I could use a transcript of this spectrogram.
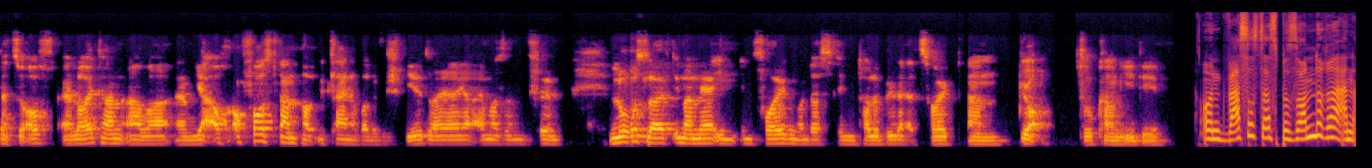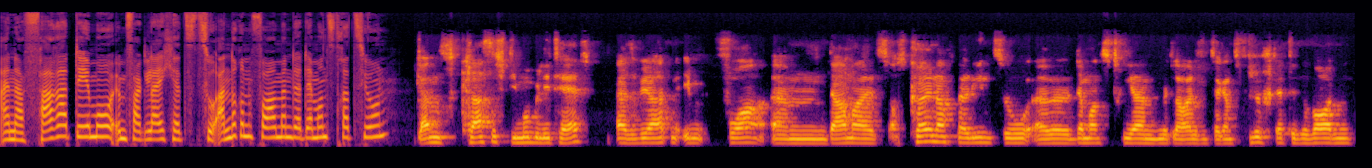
dazu auf erläutern, aber ähm, ja, auch, auch Forrest Gump hat eine kleine Rolle gespielt, weil er ja einmal so ein Film losläuft, immer mehr ihm, ihm folgen und das eben tolle Bilder erzeugt. Ähm, ja, so kam die Idee. Und was ist das Besondere an einer Fahrraddemo im Vergleich jetzt zu anderen Formen der Demonstration? ganz klassisch die Mobilität. Also wir hatten eben vor, ähm, damals aus Köln nach Berlin zu äh, demonstrieren. Mittlerweile sind es ja ganz viele Städte geworden,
